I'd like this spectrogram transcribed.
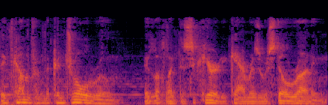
They'd come from the control room. It looked like the security cameras were still running.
